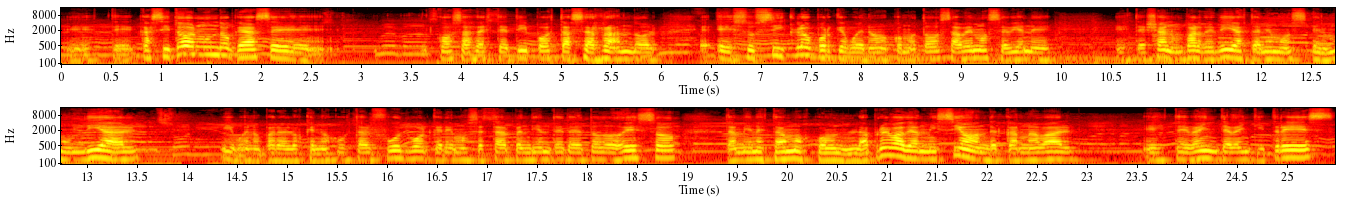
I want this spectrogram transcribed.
este, casi todo el mundo que hace cosas de este tipo está cerrando eh, eh, su ciclo porque bueno, como todos sabemos se viene este, ya en un par de días tenemos el mundial y bueno, para los que nos gusta el fútbol queremos estar pendientes de todo eso. También estamos con la prueba de admisión del carnaval este 2023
